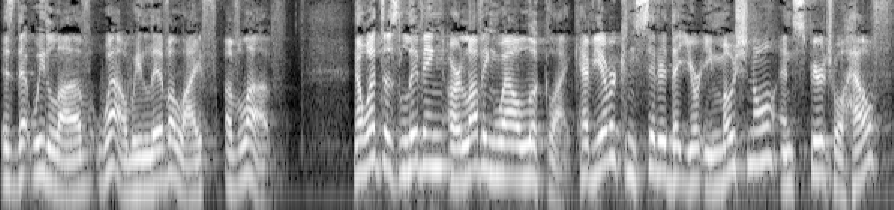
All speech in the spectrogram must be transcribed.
is that we love well. We live a life of love. Now, what does living or loving well look like? Have you ever considered that your emotional and spiritual health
